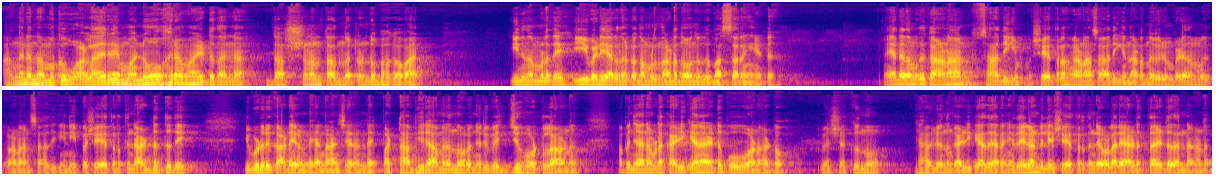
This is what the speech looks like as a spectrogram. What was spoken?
അങ്ങനെ നമുക്ക് വളരെ മനോഹരമായിട്ട് തന്നെ ദർശനം തന്നിട്ടുണ്ട് ഭഗവാൻ. ഇനി നമ്മളിതേ ഈ വഴിയായിരുന്നു കേട്ടോ നമ്മൾ നടന്നു വന്നത് ബസ് ഇറങ്ങിയിട്ട്. നേരെ നമുക്ക് കാണാൻ സാധിക്കും. ക്ഷേത്രം കാണാൻ സാധിക്കും. നടന്നു വരുമ്പോഴേ നമുക്ക് കാണാൻ സാധിക്കും. ഇനിയിപ്പോൾ ക്ഷേത്രത്തിന്റെ അടുത്തതേ ഇവിടെ ഒരു കടയുണ്ട് ഞാൻ കാണിച്ചു തരണ്ടേ പട്ടാഭിരാമൻ എന്ന് പറഞ്ഞൊരു വെജ് ഹോട്ടലാണ്. അപ്പോൾ അവിടെ കഴിക്കാനായിട്ട് പോവുകയാണ് കേട്ടോ. വിശക്കുന്നു. രാവിലെ ഒന്നും കഴിക്കാതെ ഇറങ്ങി. ഇതേ കണ്ടില്ലേ ക്ഷേത്രത്തിന്റെ വളരെ അടുത്തായിട്ട് തന്നെയാണ്.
